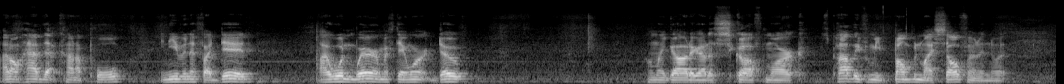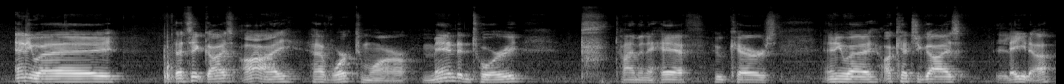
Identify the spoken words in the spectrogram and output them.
I don't have that kind of pull, and even if I did, I wouldn't wear them if they weren't dope. Oh my god, I got a scuff mark. Probably from me bumping my cell phone into it. Anyway, that's it, guys. I have work tomorrow. Mandatory. Time and a half. Who cares? Anyway, I'll catch you guys later.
